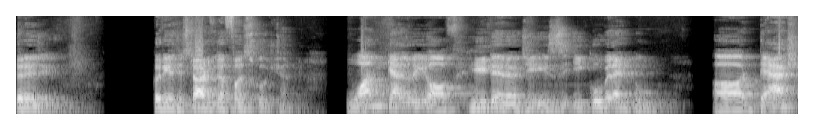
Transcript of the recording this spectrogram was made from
चलिए जी, करिए जी start with the first question one calorie of heat energy is equivalent to dash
